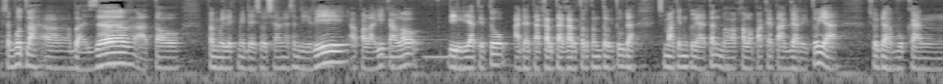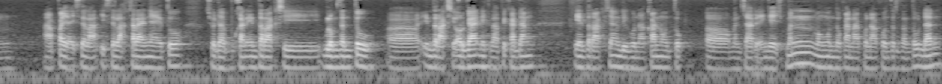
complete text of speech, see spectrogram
Sebutlah uh, buzzer atau pemilik media sosialnya sendiri. Apalagi kalau dilihat itu ada tagar-tagar tertentu itu udah semakin kelihatan bahwa kalau pakai tagar itu ya sudah bukan apa ya istilah istilah kerennya itu sudah bukan interaksi belum tentu uh, interaksi organik tapi kadang interaksi yang digunakan untuk uh, mencari engagement menguntungkan akun-akun tertentu dan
